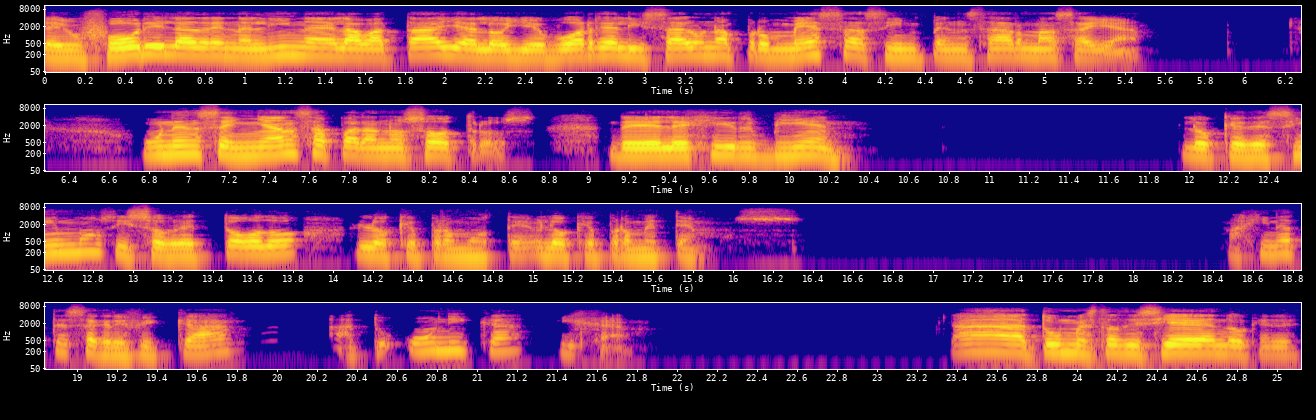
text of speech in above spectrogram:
La euforia y la adrenalina de la batalla lo llevó a realizar una promesa sin pensar más allá. Una enseñanza para nosotros de elegir bien lo que decimos y sobre todo lo que, lo que prometemos. Imagínate sacrificar a tu única hija. Ah, tú me estás diciendo que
